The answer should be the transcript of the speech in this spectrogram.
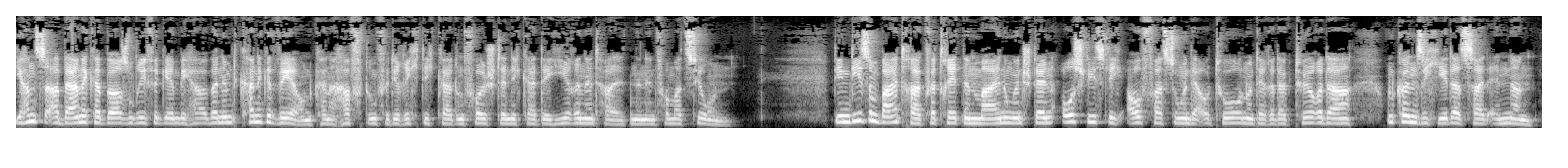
Die Hanse A. Bernecker Börsenbriefe GmbH übernimmt keine Gewähr und keine Haftung für die Richtigkeit und Vollständigkeit der hierin enthaltenen Informationen. Die in diesem Beitrag vertretenen Meinungen stellen ausschließlich Auffassungen der Autoren und der Redakteure dar und können sich jederzeit ändern.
